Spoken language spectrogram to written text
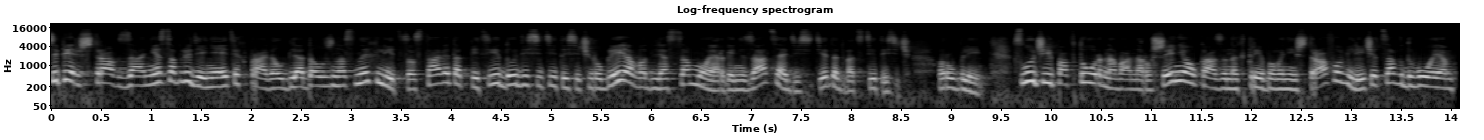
Теперь штраф за несоблюдение этих правил для должностных лиц составит от 5 до 10 тысяч рублей, а вот для самой организации от 10 до 20 тысяч рублей. В случае повторного нарушения указанных требований штраф увеличится вдвое.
